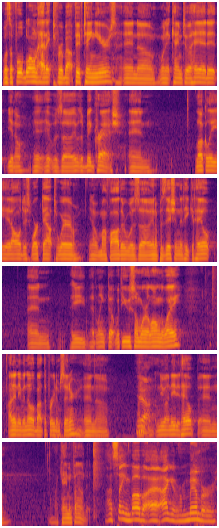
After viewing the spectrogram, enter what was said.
was a full blown addict for about 15 years, and uh, when it came to a head, it you know it, it was uh, it was a big crash, and luckily it all just worked out to where you know my father was uh, in a position that he could help, and he had linked up with you somewhere along the way. I didn't even know about the Freedom Center, and uh, Yeah. I knew I needed help, and I came and found it. I seen Bubba. I, I can remember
